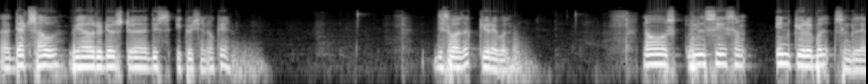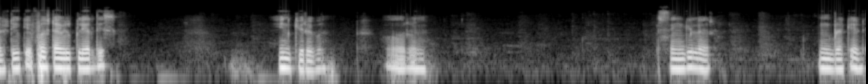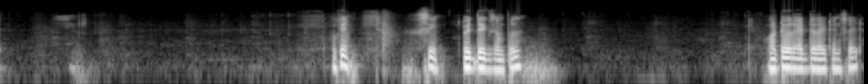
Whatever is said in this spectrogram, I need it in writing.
Uh, that's how we have reduced uh, this equation okay? This was a curable. Now we will see some incurable singularity. Okay first i will clear this. Incurable. Or uh, singular in bracket. Okay see with the example whatever at the right hand side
